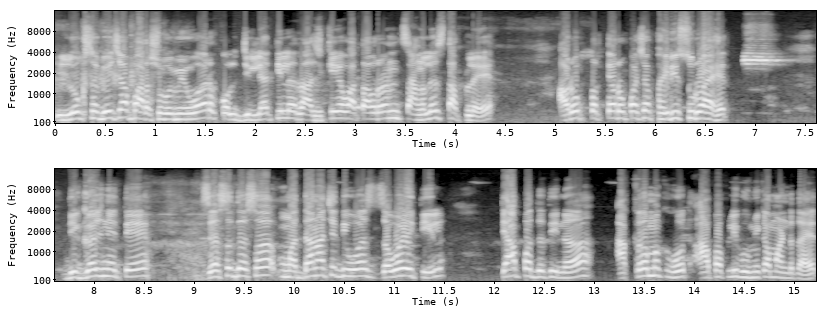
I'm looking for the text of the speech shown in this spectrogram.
लोकसभेच्या पार्श्वभूमीवर कोल- जिल्ह्यातील राजकीय वातावरण चांगलंच तापलंय. आरोप प्रत्यारोपाच्या फैरी सुरू आहेत. दिग्गज नेते जसं जसं मतदानाचे दिवस जवळ येतील त्या पद्धतीनं आक्रमक होत आपापली भूमिका मांडत आहेत.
